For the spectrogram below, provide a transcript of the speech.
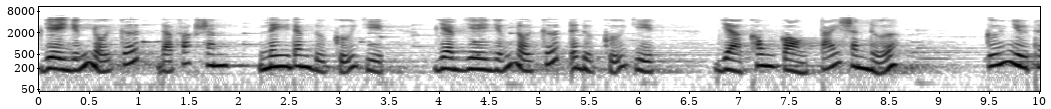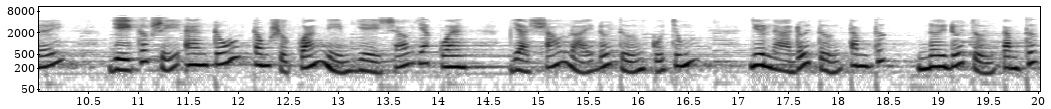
Về những nội kết đã phát sanh, nay đang được cử diệt. Và về những nội kết đã được cử diệt và không còn tái sanh nữa. Cứ như thế, vị khất sĩ an trú trong sự quán niệm về sáu giác quan và sáu loại đối tượng của chúng, như là đối tượng tâm thức nơi đối tượng tâm thức,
